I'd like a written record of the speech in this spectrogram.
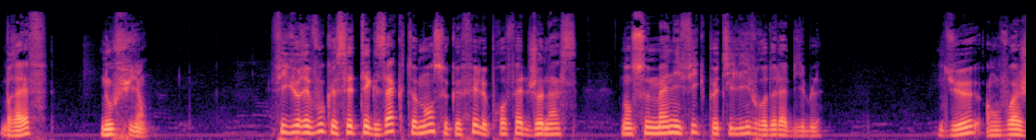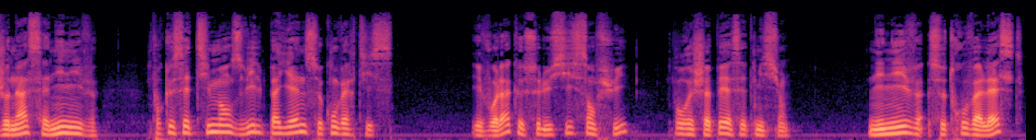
Bref, nous fuyons. Figurez-vous que c'est exactement ce que fait le prophète Jonas dans ce magnifique petit livre de la Bible. Dieu envoie Jonas à Ninive pour que cette immense ville païenne se convertisse. Et voilà que celui-ci s'enfuit pour échapper à cette mission. Ninive se trouve à l'est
